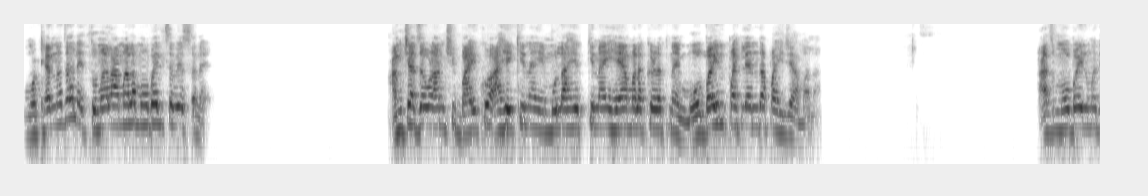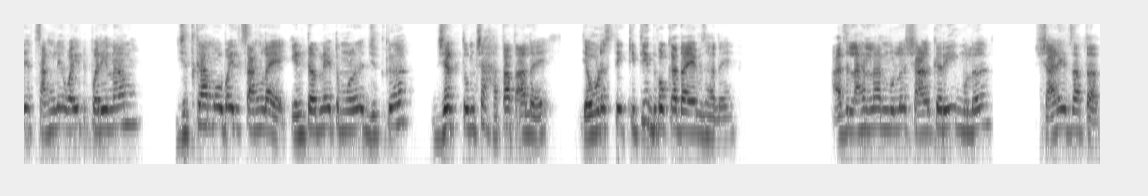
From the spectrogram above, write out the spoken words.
मोठ्यांना झालंय. तुम्हाला आम्हाला मोबाईलचं व्यसन आहे. आमच्या जवळ आमची बायको आहे की नाही मुलं आहेत की नाही हे आम्हाला कळत नाही. मोबाईल पहिल्यांदा पाहिजे आम्हाला. आज मोबाईलमध्ये चांगले वाईट परिणाम जितका मोबाईल चांगला आहे इंटरनेटमुळे जितकं जग तुमच्या हातात आलंय तेवढंच ते किती धोकादायक झालंय. आज लहान लहान मुलं शाळकरी मुलं शाळेत जातात.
